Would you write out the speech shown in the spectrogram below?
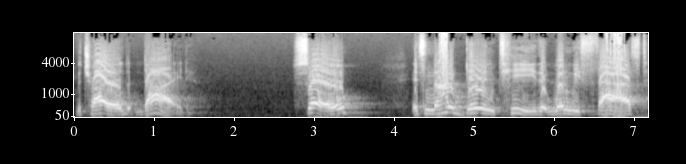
The child died. So, it's not a guarantee that when we fast,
